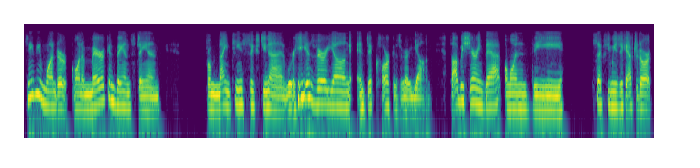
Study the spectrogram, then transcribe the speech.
Stevie Wonder on American Bandstand from 1969 where he is very young and Dick Clark is very young. So I'll be sharing that on the Sexy Music After Dark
